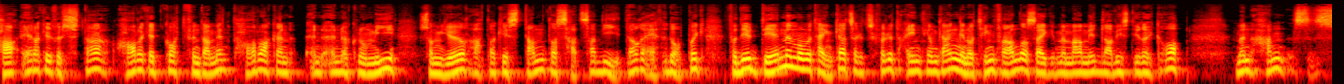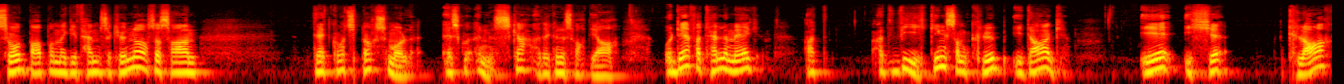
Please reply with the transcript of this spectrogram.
har, er dere rusta? Har dere et godt fundament? Har dere en, en, en økonomi som gjør at dere er i stand til å satse videre etter et opprykk? For det er jo det vi må tenke. at Selvfølgelig én ting om gangen, og ting forandrer seg med mer midler hvis de rykker opp. Men han så bare på meg i fem sekunder, så sa han det er et godt spørsmål. Jeg skulle ønske at jeg kunne svart ja. Og det forteller meg at, at Viking som klubb i dag er ikke klar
